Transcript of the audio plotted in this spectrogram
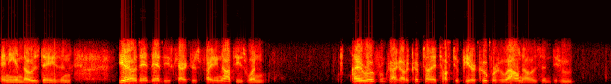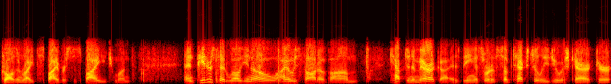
any in those days, and you know, they, they had these characters fighting Nazis. When I wrote from Krakow to Krypton, I talked to Peter Kuper, who Al knows, and who draws and writes Spy versus Spy each month. And Peter said, "Well, you know, I always thought of um, Captain America as being a sort of subtextually Jewish character."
